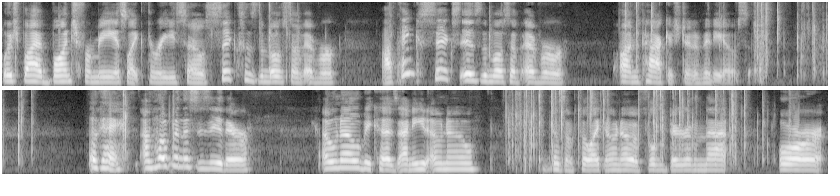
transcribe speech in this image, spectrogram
which by a bunch for me is like three, so six is the most I've ever, I think six is the most I've ever unpackaged in a video, so. Okay, I'm hoping this is either Ono, because I need Ono, it doesn't feel like Ono, it feels bigger than that, or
